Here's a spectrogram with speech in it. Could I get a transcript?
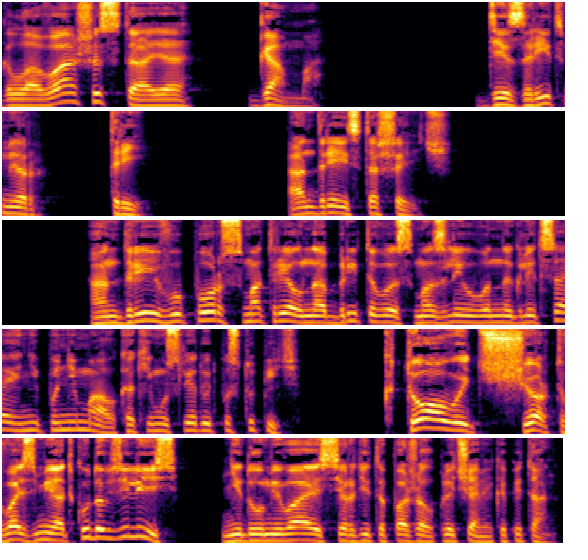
Глава шестая. Гамма. Дезритмер 3. Андрей Сташевич. Андрей в упор смотрел на бритого смазливого наглеца и не понимал, как ему следует поступить. «Кто вы, черт возьми, откуда взялись?» Недоумевая, сердито пожал плечами капитан.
